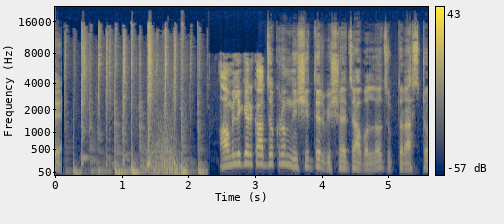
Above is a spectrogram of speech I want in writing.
আওয়ামী লীগের কার্যক্রম নিষিদ্ধের বিষয়ে যা বলল যুক্তরাষ্ট্র।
